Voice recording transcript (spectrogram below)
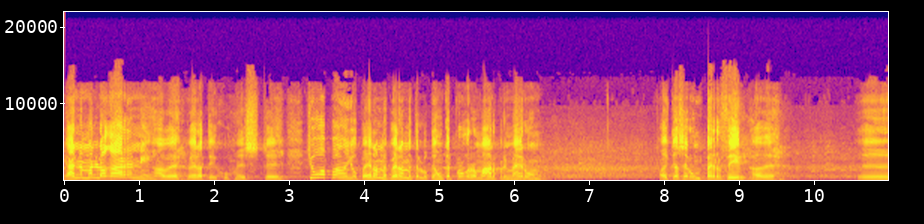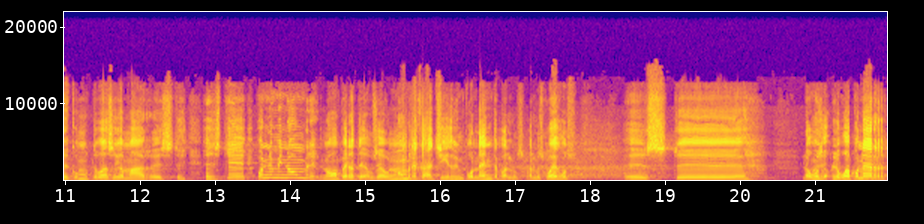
Ya nada más lo agarran y, a ver, espérate, hijo, este, yo, papá, yo, espérame, espérame, te lo tengo que programar primero. Hay que hacer un perfil, a ver. Eh, ¿cómo te vas a llamar? Este, este, ponle mi nombre. No, espérate, o sea, un nombre acá chido, imponente para los, para los juegos. Este, le voy a poner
